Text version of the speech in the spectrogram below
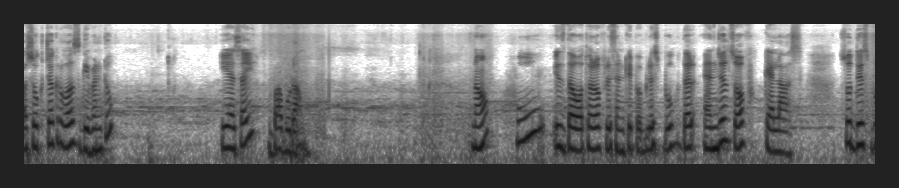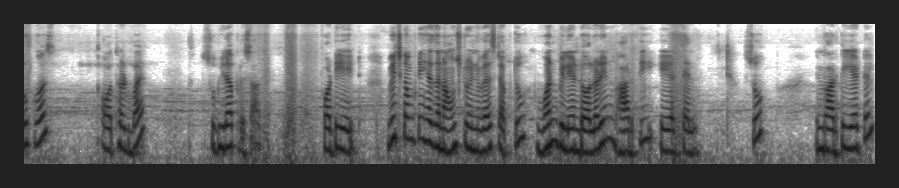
Ashok Chakra was given to ASI Baburam. Now, who is the author of recently published book The Angels of Kailas? So, this book was authored by Subhira Prasad. 48. Which company has announced to invest up to $1 billion in Bharti Airtel? So, in Bharti Airtel,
